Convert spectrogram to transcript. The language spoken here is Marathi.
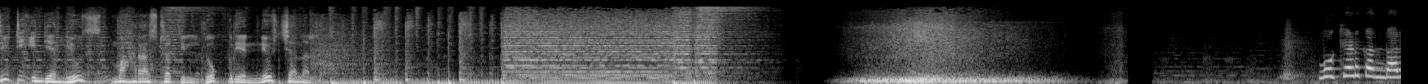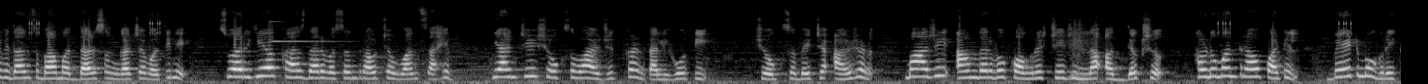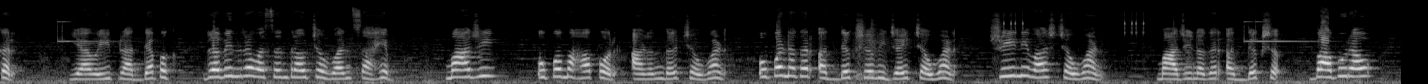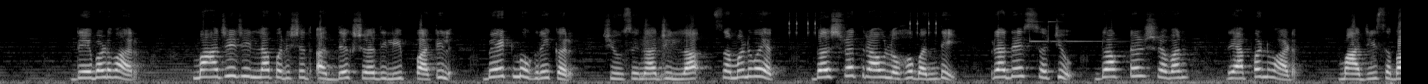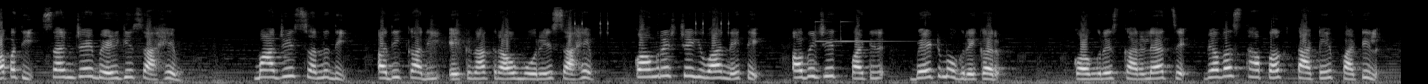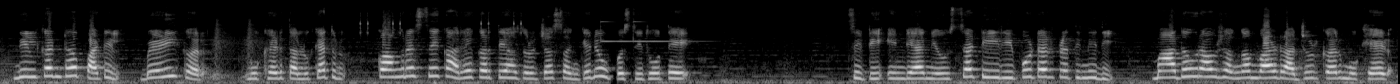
सिटी इंडिया न्यूज महाराष्ट्रातील लोकप्रिय न्यूज चॅनल. मुखेड कंधार विधानसभा मतदारसंघाच्या वतीने स्वर्गीय खासदार वसंतराव चव्हाण साहेब यांची शोकसभा आयोजित करण्यात आली होती. शोकसभेचे आयोजन माजी आमदार व काँग्रेसचे जिल्हा अध्यक्ष हनुमंतराव पाटील बेट मोगरेकर यावेळी प्राध्यापक रवींद्र वसंतराव चव्हाण साहेब माजी उपमहापौर आनंद चव्हाण उपनगर अध्यक्ष विजय चव्हाण श्रीनिवास चव्हाण माजी नगर अध्यक्ष बाबूराव देबडवार माजी जिल्हा परिषद अध्यक्ष दिलीप पाटील भेट मोगरेकर शिवसेना जिल्हा समन्वयक दशरथराव लोहबंदे प्रदेश सचिव डॉक्टर श्रवण रॅपणवाड माजी सभापती संजय बेळगे साहेब माजी सनदी अधिकारी एकनाथराव मोरे साहेब काँग्रेसचे युवा नेते अभिजित पाटील बेटमोगरेकर काँग्रेस कार्यालयाचे व्यवस्थापक ताटे पाटील नीलकंठ पाटील बेळीकर. मुखेड तालुक्यातून काँग्रेसचे कार्यकर्ते हजारोच्या संख्येने उपस्थित होते. सिटी इंडिया न्यूजसाठी रिपोर्टर प्रतिनिधी माधवराव जंगमवाड राजूरकर मुखेड.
